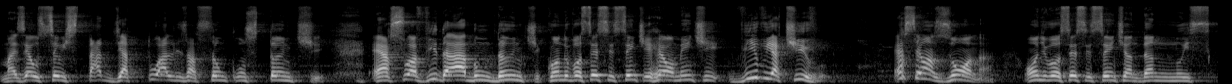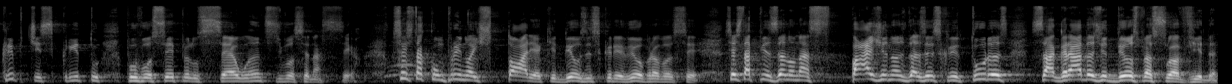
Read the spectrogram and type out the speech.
mas é o seu estado de atualização constante, é a sua vida abundante, quando você se sente realmente vivo e ativo. Essa é uma zona onde você se sente andando no script escrito por você pelo céu antes de você nascer. Você está cumprindo a história que Deus escreveu para você. Você está pisando nas páginas das escrituras sagradas de Deus para a sua vida.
